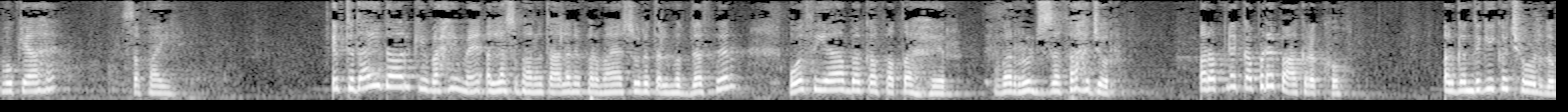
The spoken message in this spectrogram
وہ کیا ہے؟ صفائی۔ ابتدائی دور کی وحی میں اللہ سبحان تعالیٰ نے فرمایا سورت المدثر و سیاب کا فتح اور اپنے کپڑے پاک رکھو۔ اور گندگی کو چھوڑ دو۔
